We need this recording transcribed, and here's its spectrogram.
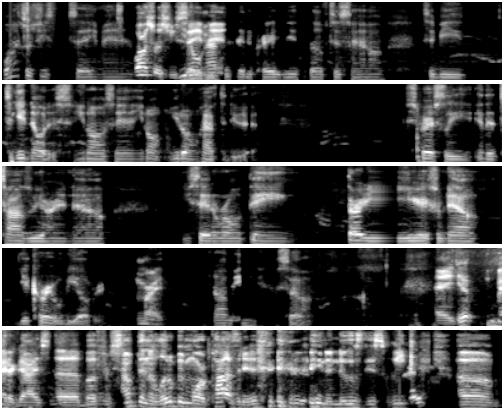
watch what you say, man. watch what you, you say, don't man. have to say the craziest stuff to sound to be to get noticed. You know what I'm saying? You don't you don't have to do that. Especially in the times we are in now. You say the wrong thing 30 years from now, your career will be over. You Right. know what I mean? So Hey, Yep. better guys. Uh, but for something a little bit more positive in the news this week, um,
